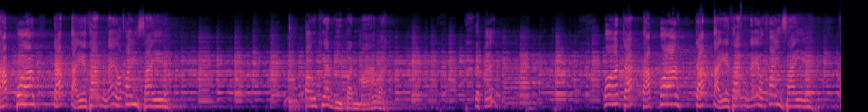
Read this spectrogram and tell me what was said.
ตับบ่จักไตทางไหนเอาไฟใส่าแค่ดีปันหมาว่ะบ่จักตับบ่จักไตทางไหนเอาไฟใส่ไฟ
